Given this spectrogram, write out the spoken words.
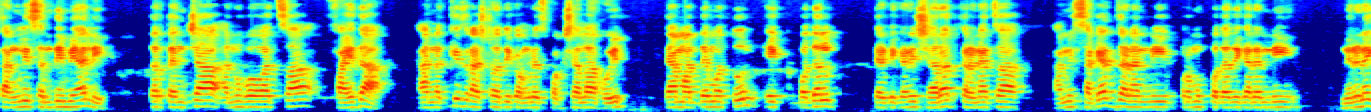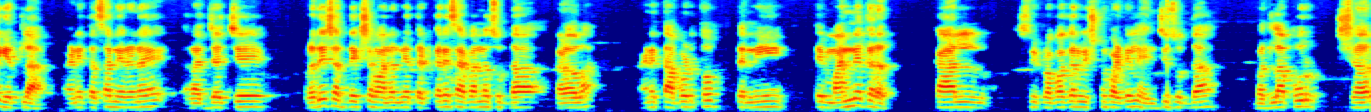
चांगली संधी मिळाली तर त्यांच्या अनुभवाचा फायदा हा नक्कीच राष्ट्रवादी काँग्रेस पक्षाला होईल. त्या माध्यमातून एक बदल त्या ठिकाणी शहरात करण्याचा आम्ही सगळ्याच जणांनी प्रमुख पदाधिकाऱ्यांनी निर्णय घेतला आणि तसा निर्णय राज्याचे प्रदेश अध्यक्ष माननीय तटकरे साहेबांना सुद्धा कळवला आणि ताबडतोब त्यांनी ते मान्य करत काल श्री प्रभाकर विष्णू पाटील यांची सुद्धा बदलापूर शहर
